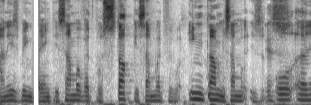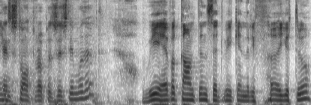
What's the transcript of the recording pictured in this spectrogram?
money is being banked is some of it for stock is some of it for income is some is Yes. all earnings Can start up a system with that? we have accountants that we can refer you to.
